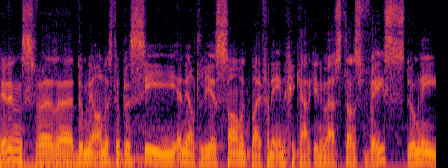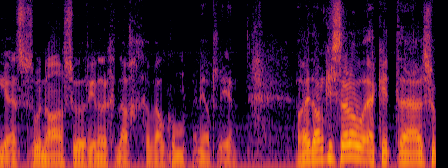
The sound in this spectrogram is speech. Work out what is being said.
Weerens vir uh, Dominee Hannes Du Plessis in die ateljee saam met my van die NG Kerk Universiteit Wes. Dominee, is so na so reënerige dag, welkom in die ateljee. Baie dankie Cyril. Ek het uh, so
